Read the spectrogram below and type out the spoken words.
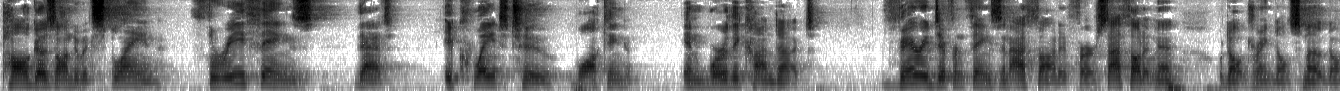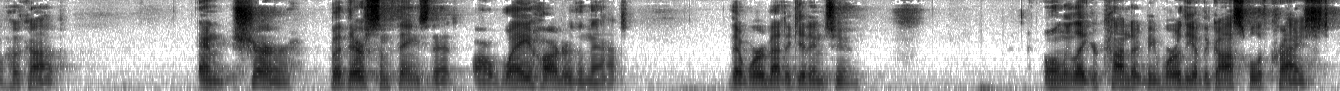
Paul goes on to explain three things that equate to walking in worthy conduct. Very different things than I thought at first. I thought it meant, well, don't drink, don't smoke, don't hook up. And sure, but there's some things that are way harder than that that we're about to get into. Only let your conduct be worthy of the gospel of Christ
